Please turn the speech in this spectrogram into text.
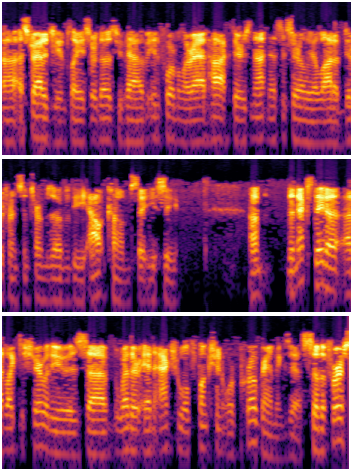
uh, a strategy in place or those who have informal or ad hoc, there's not necessarily a lot of difference in terms of the outcomes that you see. Um, the next data I'd like to share with you is uh, whether an actual function or program exists. So the first,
